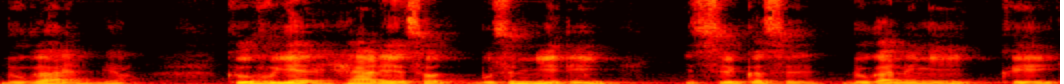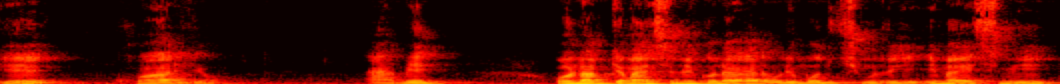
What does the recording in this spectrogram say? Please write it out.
누가 알며 그 후에 해 아래에서 무슨 일이 있을 것을 누가 능히 그에게 구하리요. 아멘. 오늘 함께 말씀 읽고 나가는 우리 모든 친구들에게 이 말씀이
